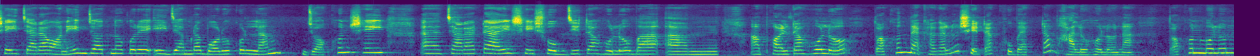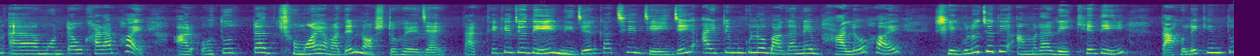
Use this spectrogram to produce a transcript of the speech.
সেই চারা অনেক যত্ন করে এই যে আমরা বড় করলাম, যখন সেই চারাটায় সেই সবজিটা হলো বা ফলটা হলো, তখন দেখা গেল সেটা খুব একটা ভালো হলো না। তখন বলুন মনটাও খারাপ হয় আর অতটা সময় আমাদের নষ্ট হয়ে যায়। তার থেকে যদি নিজের কাছে যেই যেই আইটেমগুলো বাগানে ভালো হয়, সেগুলো যদি আমরা রেখে দিই, তাহলে কিন্তু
